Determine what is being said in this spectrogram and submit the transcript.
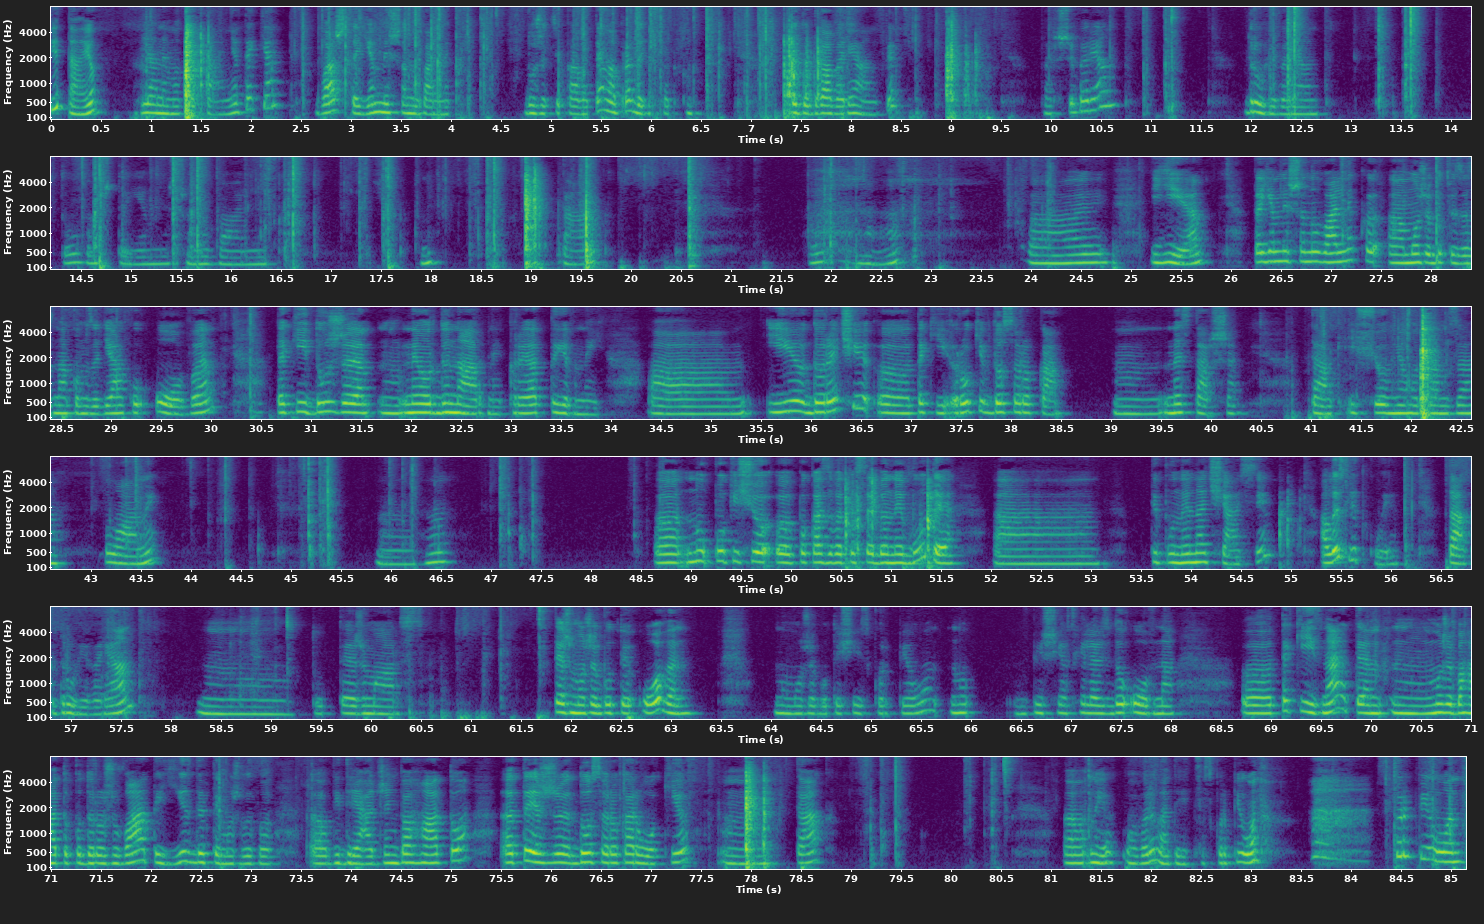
Вітаю! Глянемо питання таке. Ваш таємний шанувальник. Дуже цікава тема, правда, дівчатка? Буде два варіанти. Перший варіант, другий варіант. Хто ваш таємний шанувальник? Ну, Так. Ага. Є. Таємний шанувальник може бути за знаком зодіаку Овен. Такий дуже неординарний, креативний. І, до речі, е, такі років до 40, не старше. Так, і що в нього там за плани? Угу. Е, Ну, поки що е, показувати себе не буде, типу, не на часі, але слідкує. Так, другий варіант. Тут теж Марс. Теж може бути Овен, ну, може бути ще й Скорпіон. Ну, більше я схиляюсь до Овна. Е, Такий, знаєте, може багато подорожувати, їздити, можливо, е, відряджень багато. Е, Теж до 40 років. Так. Ну, я говорила, дивіться, Скорпіон. Скорпіон.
